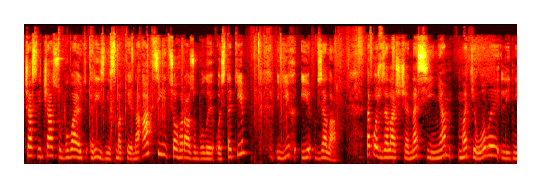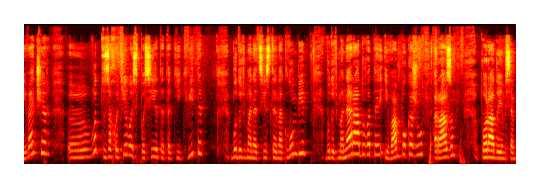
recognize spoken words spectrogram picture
Час від часу бувають різні смаки на акції. Цього разу були ось такі, їх і взяла. Також взяла ще насіння, матіоли, літній вечір. Е, От захотілося посіяти такі квіти. Будуть в мене цвісти на клумбі, будуть мене радувати і вам покажу. Разом порадуємося.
